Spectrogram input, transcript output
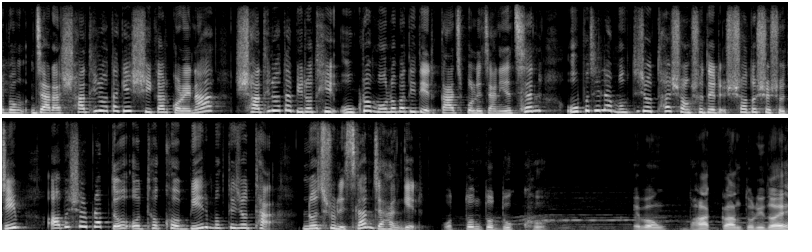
এবং যারা স্বাধীনতাকে স্বীকার করে না স্বাধীনতা বিরোধী উগ্র মৌলবাদীদের কাজ বলে জানিয়েছেন উপজেলা মুক্তিযোদ্ধা সংসদের সদস্য সচিব অবসরপ্রাপ্ত অধ্যক্ষ বীর মুক্তিযোদ্ধা নজরুল ইসলাম জাহাঙ্গীর। অত্যন্ত দুঃখ এবং ভারাক্রান্ত হৃদয়ে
